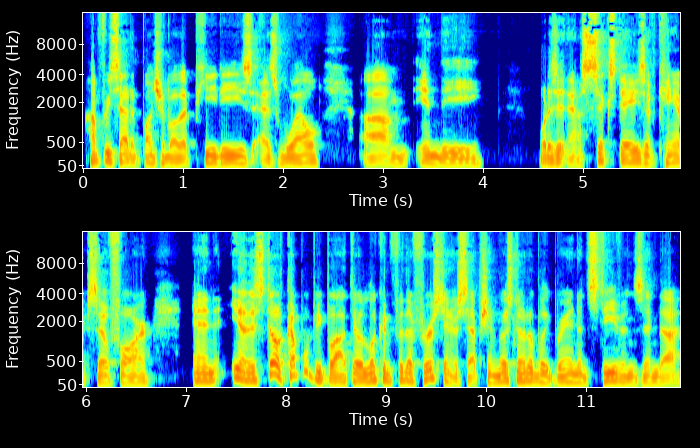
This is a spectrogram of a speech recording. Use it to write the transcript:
Humphrey's had a bunch of other PDs as well um, in the, what is it now, six days of camp so far. And you know, there's still a couple people out there looking for their first interception, most notably Brandon Stephens. And uh,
